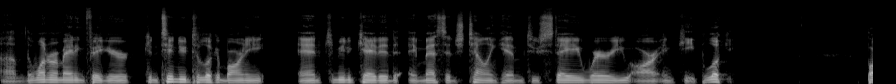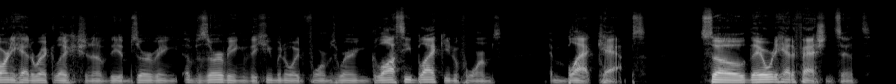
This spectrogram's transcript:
Um, the one remaining figure continued to look at Barney and communicated a message telling him to stay where you are and keep looking. Barney had a recollection of the observing observing the humanoid forms wearing glossy black uniforms and black caps. So they already had a fashion sense,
